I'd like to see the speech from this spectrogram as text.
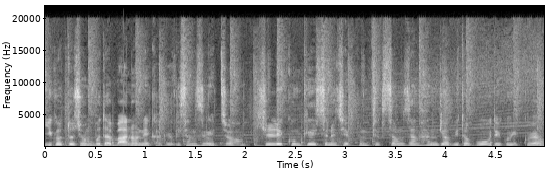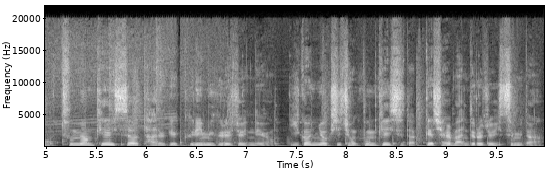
이것도 전보다 만원의 가격이 상승했죠. 실리콘 케이스는 제품 특성상 한 겹이 더 보호되고 있고요. 투명 케이스와 다르게 그림이 그려져 있네요. 이건 역시 정품 케이스답게 잘 만들어져 있습니다.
